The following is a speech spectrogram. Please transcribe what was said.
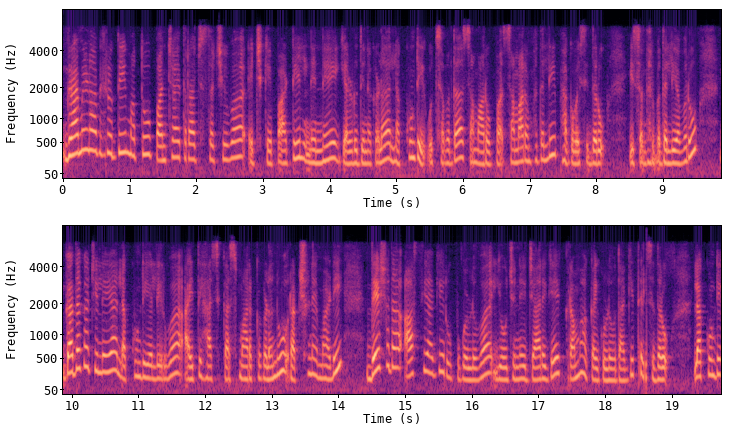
ಗ್ರಾಮೀಣಾಭಿವೃದ್ಧಿ ಮತ್ತು ಪಂಚಾಯತ್ ರಾಜ್ ಸಚಿವ ಎಚ್ ಕೆ ಪಾಟೀಲ್ ನಿನ್ನೆ ಎರಡು ದಿನಗಳ ಲಕ್ಕುಂಡಿ ಉತ್ಸವದ ಸಮಾರೋಪ ಸಮಾರಂಭದಲ್ಲಿ ಭಾಗವಹಿಸಿದ್ದರು. ಈ ಸಂದರ್ಭದಲ್ಲಿ ಅವರು, ಗದಗ ಜಿಲ್ಲೆಯ ಲಕ್ಕುಂಡಿಯಲ್ಲಿರುವ ಐತಿಹಾಸಿಕ ಸ್ಮಾರಕಗಳನ್ನು ರಕ್ಷಣೆ ಮಾಡಿ ದೇಶದ ಆಸ್ತಿಯಾಗಿ ರೂಪುಗೊಳ್ಳುವ ಯೋಜನೆ ಜಾರಿಗೆ ಕ್ರಮ ಕೈಗೊಳ್ಳುವುದಾಗಿ ತಿಳಿಸಿದರು. ಲಕ್ಕುಂಡಿ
